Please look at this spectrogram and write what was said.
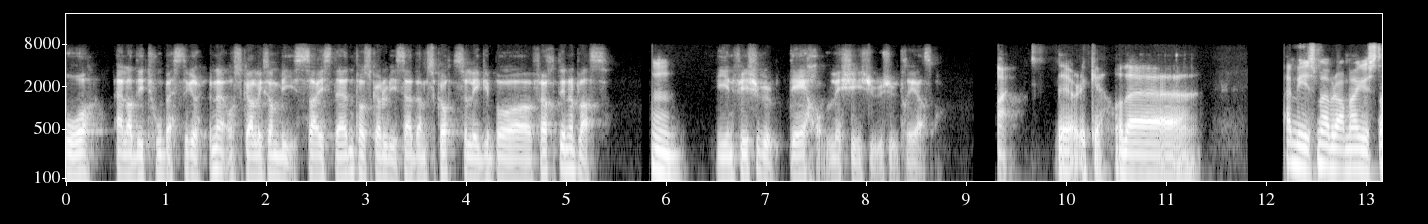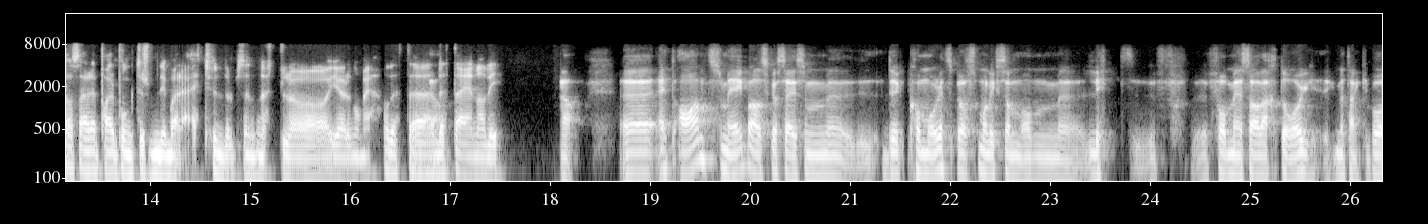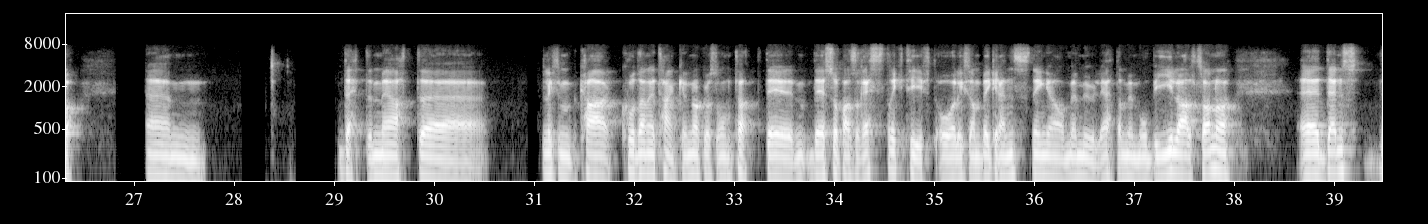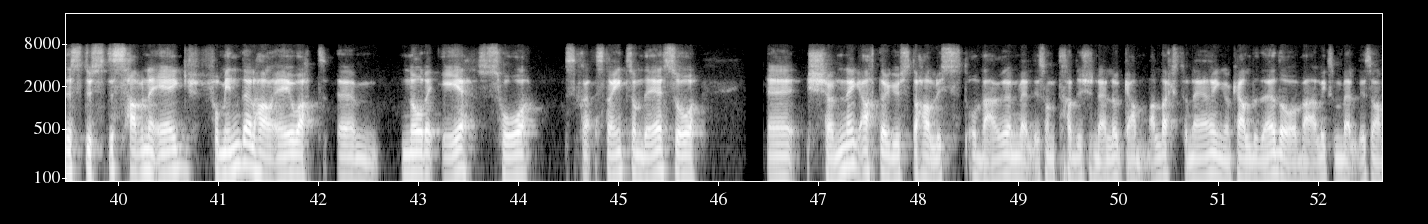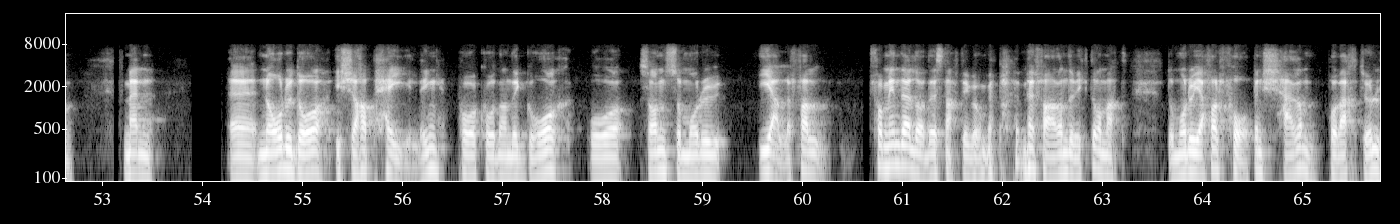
og, eller de to beste gruppene, og skal liksom vise istedenfor skal du vise Adam Scott som ligger på 40.-plass mm. i en Fisher Group, det holder ikke i 2023, altså. Nei, det gjør det ikke. Og det er mye som er bra med Augusta, så er det et par punkter som de bare er 100 nødt til å gjøre noe med. Og dette, ja. dette er en av de. Eh, et annet som jeg bare skal si som eh, Det kom òg et spørsmål liksom om eh, litt for meg som har vært der òg, med tanke på um, dette med at uh, liksom, hva, Hvordan er tanken deres rundt at det, det, er såpass restriktivt og liksom begrensninger med muligheter med mobil og alt sånt. og uh, den, Det største savnet jeg for min del har, er jo at um, når det er så strengt som det er, så eh, skjønner jeg at Augusta har lyst å være en veldig sånn tradisjonell og gammeldags turnering, og kalle det det da, og være liksom veldig sånn. Men eh, når du da ikke har peiling på hvordan det går, og sånn, så må du i alle fall For min del, da, det snakket jeg med, med faren til Viktor om, at da må du iallfall få opp en skjerm på hvert hull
